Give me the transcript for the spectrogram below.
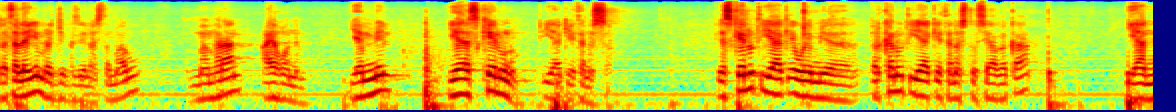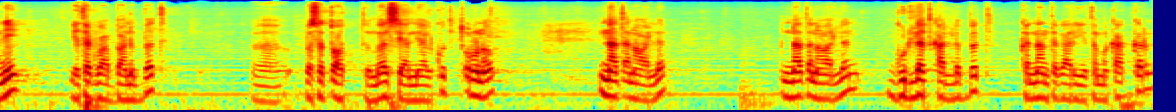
በተለይም ረጅም ጊዜ ላስተማሩ መምህራን አይሆንም የሚል የስኬሉ ነው ጥያቄ የተነሳው። የስኬሉ ጥያቄ ወይም የእርከኑ ጥያቄ ተነስቶ ሲያበቃ ያኔ የተግባባንበት በሰጠሁት መልስ ያን ያልኩት ጥሩ ነው፣ እናጠናዋለን እናጠናዋለን ጉድለት ካለበት ከእናንተ ጋር እየተመካከርን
